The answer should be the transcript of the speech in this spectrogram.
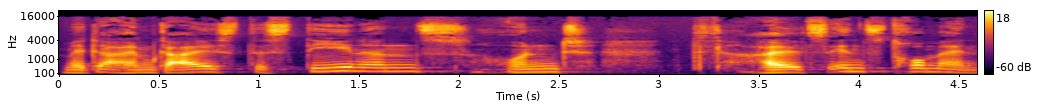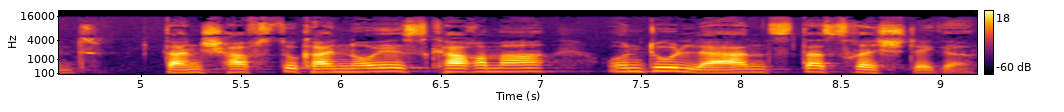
mit einem Geist des Dienens und als Instrument. Dann schaffst du kein neues Karma und du lernst das Richtige.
